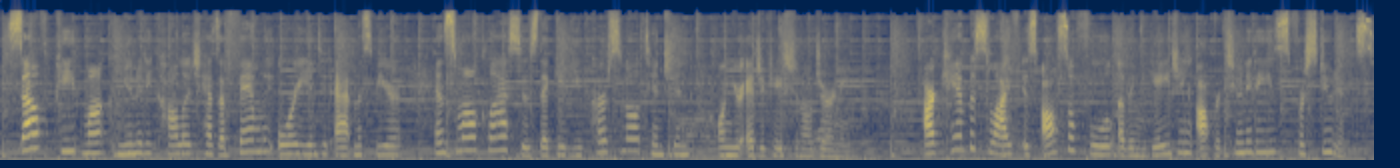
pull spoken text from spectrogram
South Piedmont Community College has a family oriented atmosphere and small classes that give you personal attention on your educational journey. Our campus life is also full of engaging opportunities for students.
